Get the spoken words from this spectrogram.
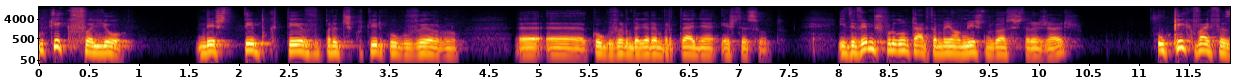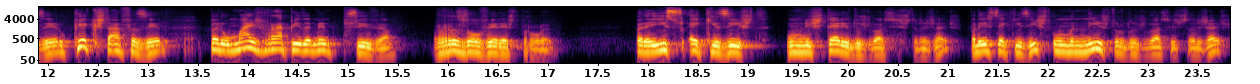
Porquê que falhou neste tempo que teve para discutir com o governo, uh, uh, com o governo da Grã-Bretanha este assunto? E devemos perguntar também ao Ministro dos Negócios Estrangeiros o que é que vai fazer, o que é que está a fazer para o mais rapidamente possível resolver este problema. Para isso é que existe um Ministério dos Negócios Estrangeiros, para isso é que existe um Ministro dos Negócios Estrangeiros,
